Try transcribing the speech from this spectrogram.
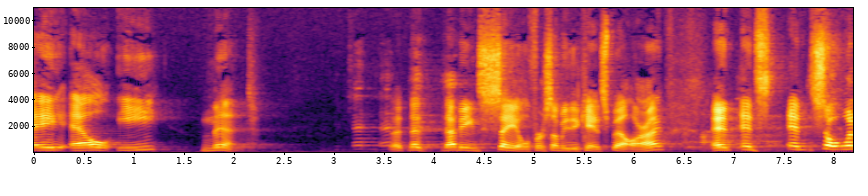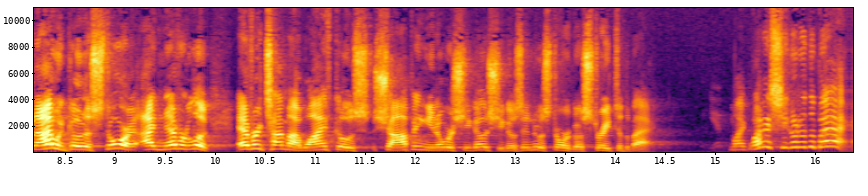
A L E meant. That, that, that, means sale for somebody that can't spell, all right? And, and, and so when I would go to a store, I never looked. Every time my wife goes shopping, you know where she goes? She goes into a store, goes straight to the back. I'm like, why does she go to the back?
